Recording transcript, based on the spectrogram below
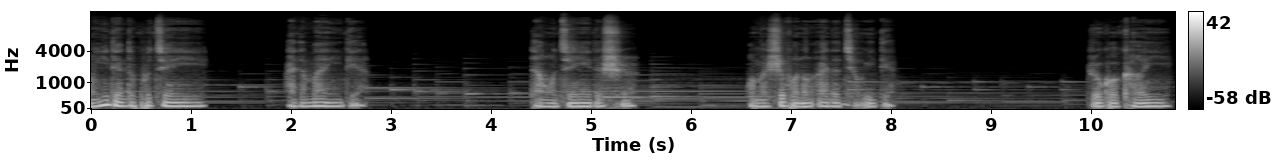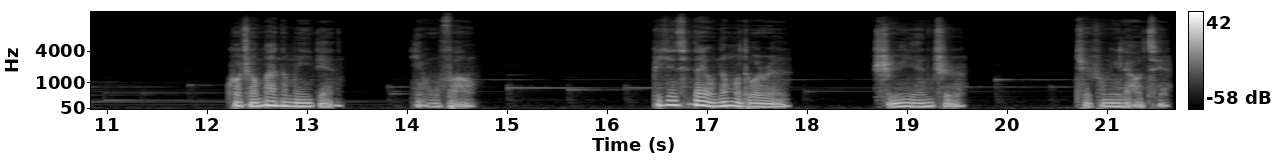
我一点都不介意爱的慢一点，但我介意的是，我们是否能爱的久一点。如果可以，过程慢那么一点也无妨。毕竟现在有那么多人，始于颜值，却终于了解。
